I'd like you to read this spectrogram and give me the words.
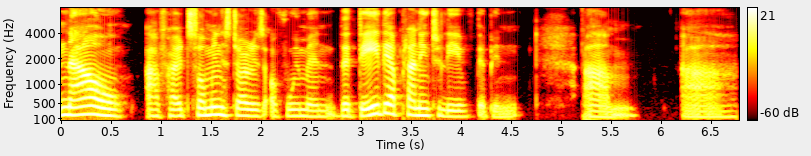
now I've heard so many stories of women the day they're planning to leave, they've been um uh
